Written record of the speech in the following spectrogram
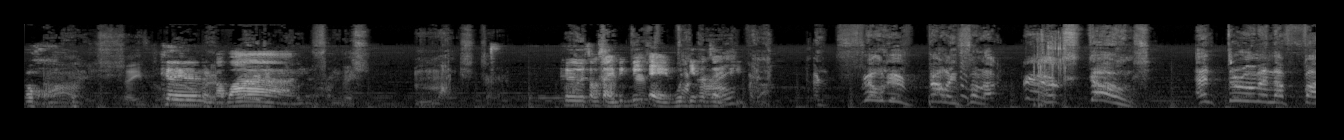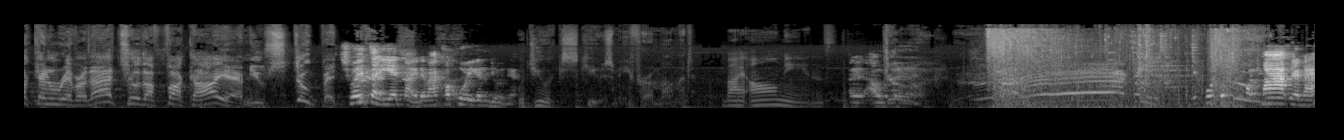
โอ้โห I saved คือ little เหมือน Red กับว่า Riding Hood from this monster. คือสงสัยบิ๊กบิ๊กเอวุฒิเข้าใจผิด And filled his belly full of uh, stones. And threw him in the fucking river. That's who the fuck I am, you stupid. ช่วยใจ bitch. เย็นหน่อยได้ไหมเขาคุยกันอยู่เนี่ย Would you excuse me for a moment? By all means. เออเอาเลย นี่พูดนุ่มนวลมากเลยนะ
